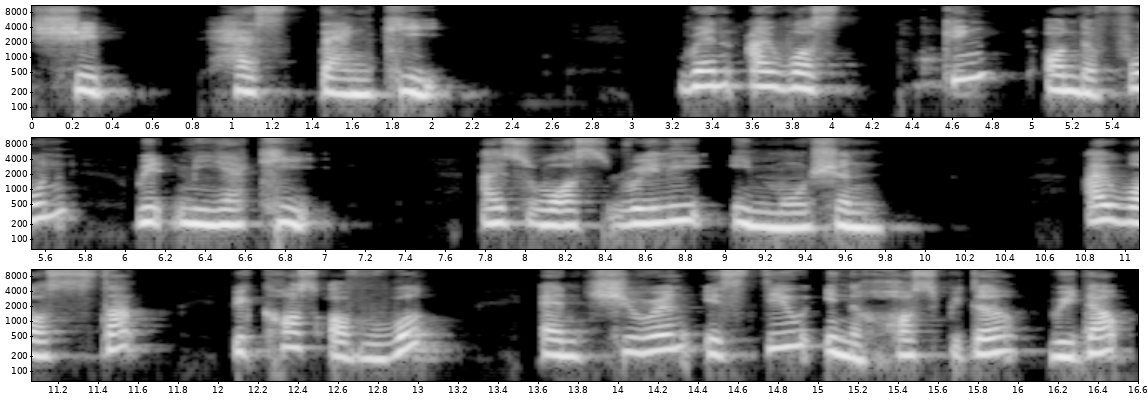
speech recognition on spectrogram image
she has dengue. When I was talking on the phone with Miyaki, I was really emotional. I was stuck because of work and children is still in the hospital without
